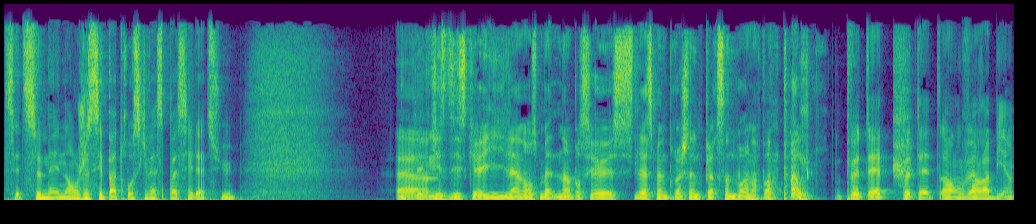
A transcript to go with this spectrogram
cette semaine. Alors je sais pas trop ce qui va se passer là-dessus. Peut-être Euh, qu'ils se disent qu'ils l'annoncent maintenant parce que la semaine prochaine, personne va en entendre parler. Peut-être, peut-être, Ah, on verra bien.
